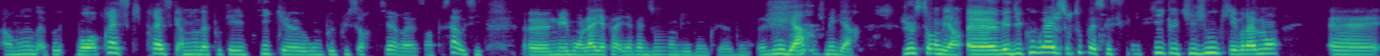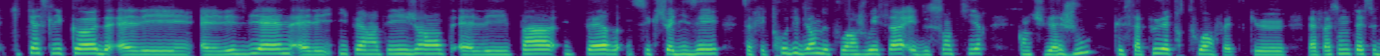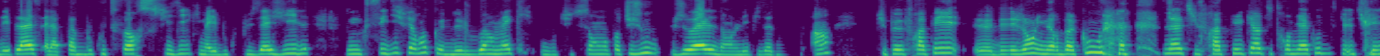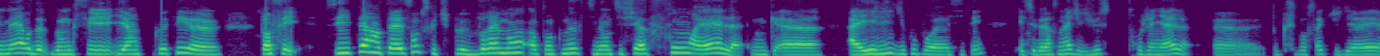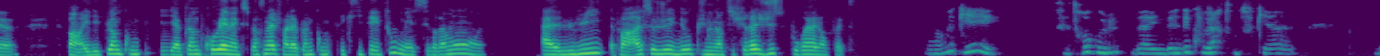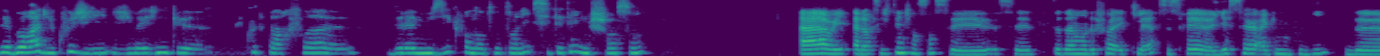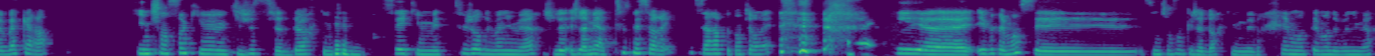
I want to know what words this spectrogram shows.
Un monde, bon, presque, presque, un monde apocalyptique où on peut plus sortir, c'est un peu ça aussi. mais bon, là, il n'y a, pas, y a pas de zombies, donc bon, je m'égare, je m'égare. Je le sens bien. mais du coup, ouais, surtout parce que c'est une fille que tu joues qui est vraiment. Qui casse les codes, elle est, elle est lesbienne, elle est hyper intelligente, elle n'est pas hyper sexualisée. Ça fait trop du bien de pouvoir jouer ça et de sentir quand tu la joues que ça peut être toi en fait, que la façon dont elle se déplace, elle n'a pas beaucoup de force physique, mais elle est beaucoup plus agile. Donc c'est différent que de jouer un mec où tu te sens, quand tu joues Joël dans l'épisode 1, tu peux frapper euh, des gens, ils meurent d'un coup. Là, tu frappes quelqu'un, tu te rends bien compte que tu es une merde. Donc il y a un côté, euh, enfin c'est hyper intéressant parce que tu peux vraiment, en tant que meuf, t'identifier à fond à elle, donc à, à Ellie, du coup, pour la citer. Et ce personnage est juste trop génial. Euh, donc c'est pour ça que je dirais, euh, enfin, il, il y a plein de problèmes avec ce personnage, il a plein de complexité et tout, mais c'est vraiment euh, à lui, enfin, à ce jeu vidéo que je m'identifierais juste pour elle, en fait. Ok, c'est trop cool. Bah, une belle découverte, en tout cas. Déborah, du coup, j'imagine que tu écoutes parfois de la musique pendant ton temps libre. Si tu étais une chanson, ah oui, alors si j'étais une chanson, c'est totalement le choix est clair. Ce serait Yes Sir I Can Boogie de Baccara qui est une chanson qui, qui juste j'adore, qui me fait danser, qui me met toujours de bonne humeur. Je, je la mets à toutes mes soirées, Sarah peut confirmer. Et, euh, et, vraiment, c'est une chanson que j'adore, qui me met vraiment tellement de bonne humeur.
